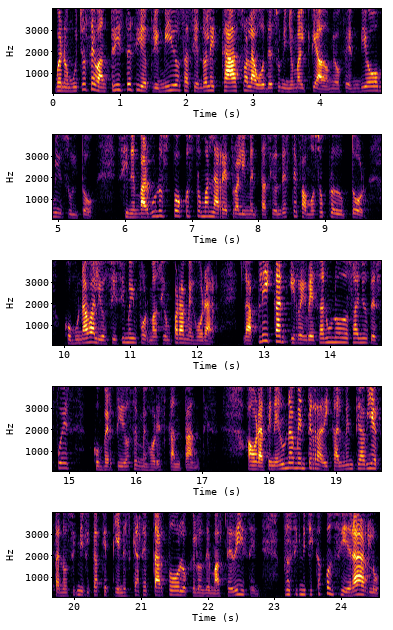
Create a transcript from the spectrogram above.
Bueno, muchos se van tristes y deprimidos haciéndole caso a la voz de su niño malcriado. Me ofendió, me insultó. Sin embargo, unos pocos toman la retroalimentación de este famoso productor como una valiosísima información para mejorar. La aplican y regresan uno o dos años después convertidos en mejores cantantes. Ahora, tener una mente radicalmente abierta no significa que tienes que aceptar todo lo que los demás te dicen, pero significa considerarlo,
